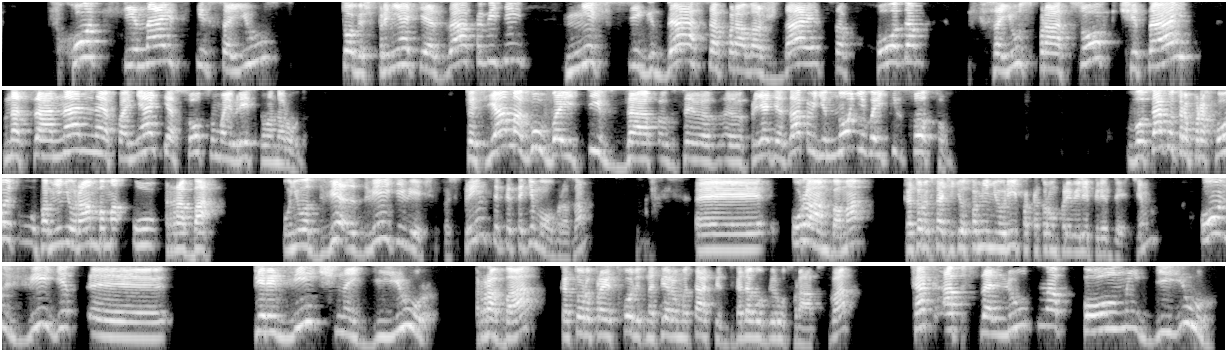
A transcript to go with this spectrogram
Вход в Синайский союз, то бишь принятие заповедей, не всегда сопровождается входом в союз праотцов, читай, национальное понятие социума еврейского народа. То есть я могу войти в, зап... в э, принятие заповеди, но не войти в социум. Вот так вот проходит, по мнению Рамбама, у раба у него две, две эти вещи. То есть, в принципе, таким образом, э, у Рамбама, который, кстати, идет по мнению Рифа, которому привели перед этим, он видит э, первичный гиюр раба, который происходит на первом этапе, когда его берут в рабство, как абсолютно полный гиюр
